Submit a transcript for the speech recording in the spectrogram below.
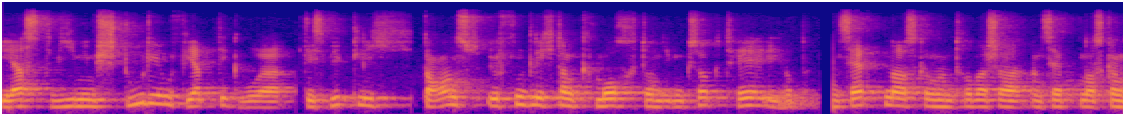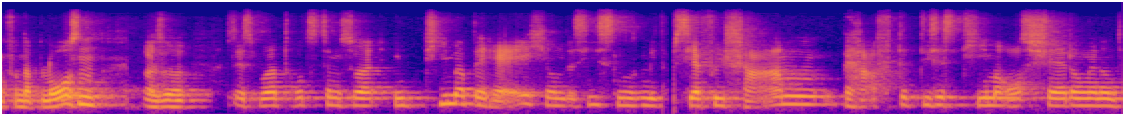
erst, wie ich mit dem Studium fertig war, das wirklich ganz öffentlich dann gemacht und eben gesagt, hey, ich habe einen Seitenausgang und habe auch schon einen Seitenausgang von der Blasen. Also es war trotzdem so ein intimer Bereich und es ist nur mit sehr viel Scham behaftet, dieses Thema Ausscheidungen und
